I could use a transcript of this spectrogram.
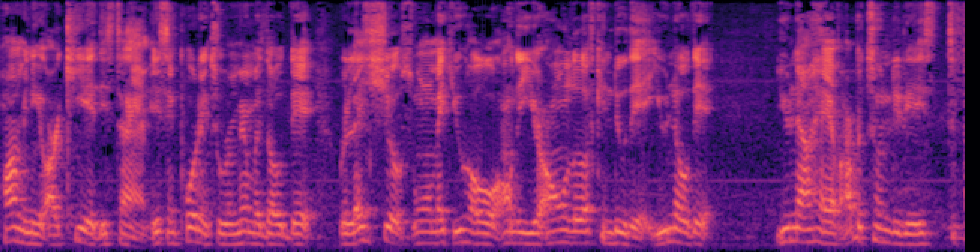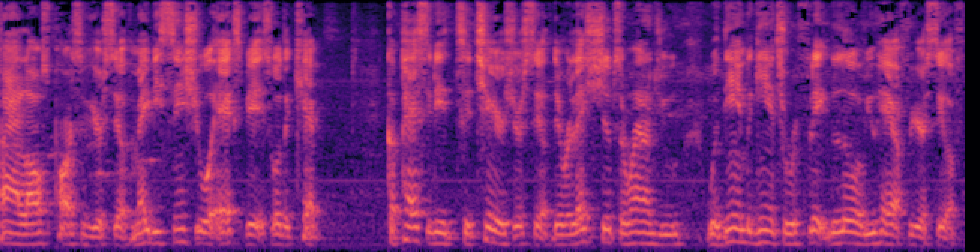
harmony are key at this time. It's important to remember, though, that relationships won't make you whole. Only your own love can do that. You know that you now have opportunities to find lost parts of yourself, maybe sensual aspects or the cap capacity to cherish yourself. The relationships around you will then begin to reflect the love you have for yourself.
